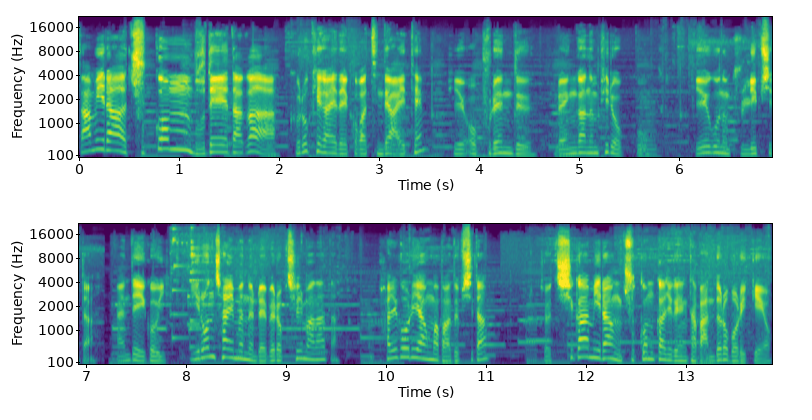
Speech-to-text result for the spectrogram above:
땀이라 주검 무대에다가 그렇게 가야 될 것 같은데 아이템? 비- 어 브랜드. 랭가는 필요 없고. 비에고는 굴립시다. 아 근데 이거 이- 이런 차이면은 레벨업 칠만하다. 팔거리 악마 받읍시다. 저 치감이랑 주검까지 그냥 다 만들어 버릴게요.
